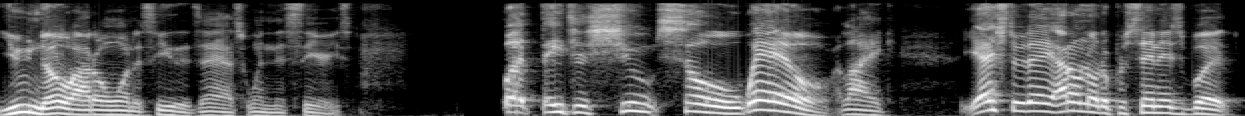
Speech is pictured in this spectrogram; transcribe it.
you know, I don't want to see the Jazz win this series. But they just shoot so well. Like yesterday, I don't know the percentage, but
